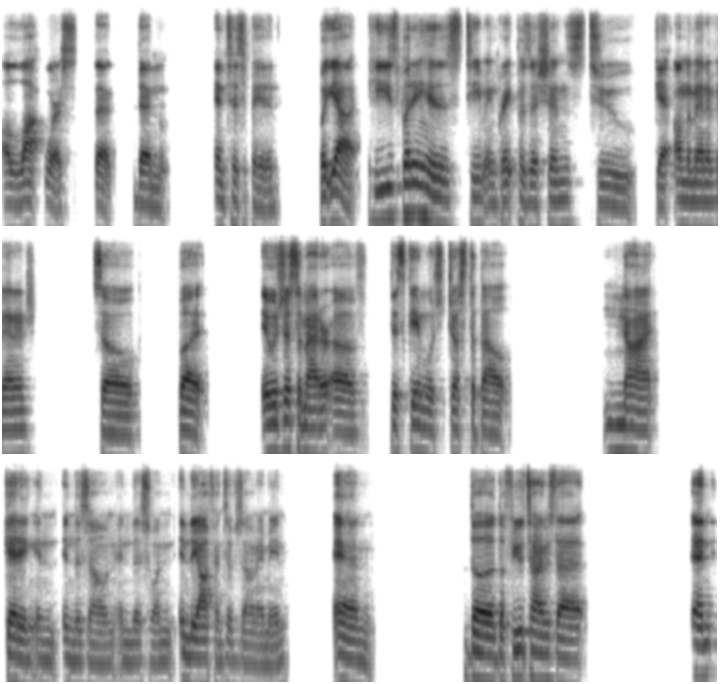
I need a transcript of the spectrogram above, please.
a lot worse that than anticipated. But yeah, he's putting his team in great positions to get on the man advantage. So, but it was just a matter of this game was just about not getting in in the zone in this one in the offensive zone i mean and the the few times that and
